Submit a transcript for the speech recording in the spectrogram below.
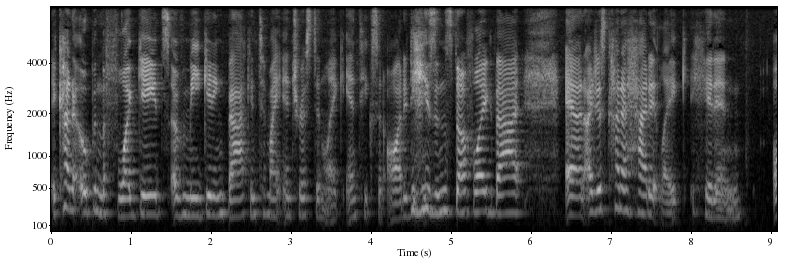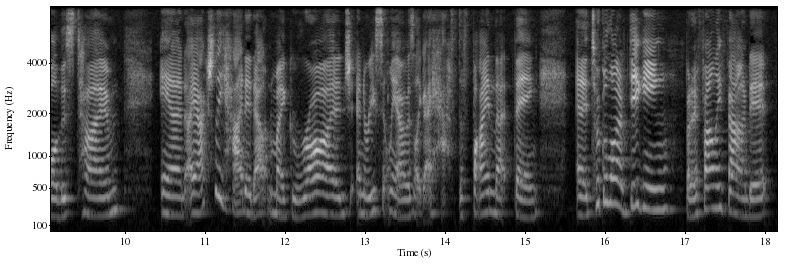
it kind of opened the floodgates of me getting back into my interest in like antiques and oddities and stuff like that. And I just kind of had it like hidden all this time. And I actually had it out in my garage and recently I was like, I have to find that thing. And it took a lot of digging, but I finally found it.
